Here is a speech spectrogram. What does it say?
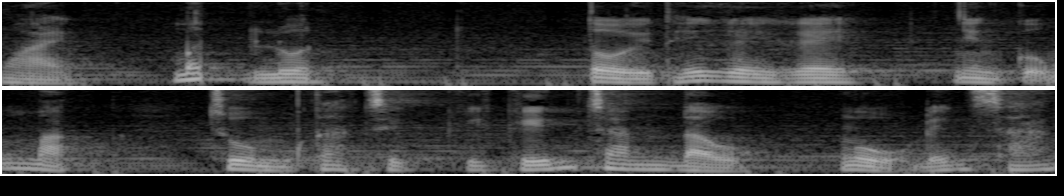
ngoài, mất luôn. Tôi thấy ghê ghê nhưng cũng mặc chùm cả chịch kín chăn đầu, ngủ đến sáng.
